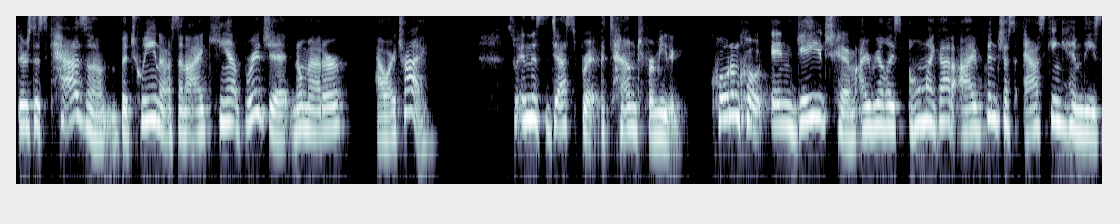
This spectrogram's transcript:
there's this chasm between us, and I can't bridge it no matter how I try. So, in this desperate attempt for me to quote unquote engage him, I realized, oh my God, I've been just asking him these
